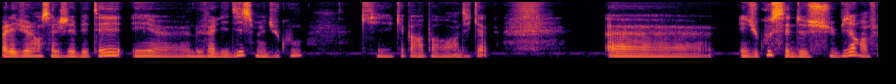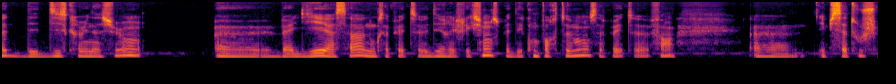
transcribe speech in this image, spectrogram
bah, les violences LGBT et le validisme du coup qui est par rapport au handicap. Et du coup c'est de subir en fait des discriminations, heu, bah, à ça. Donc ça peut être des réflexions, ça peut être des comportements, ça peut être, heu, enfin, heu et puis ça touche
